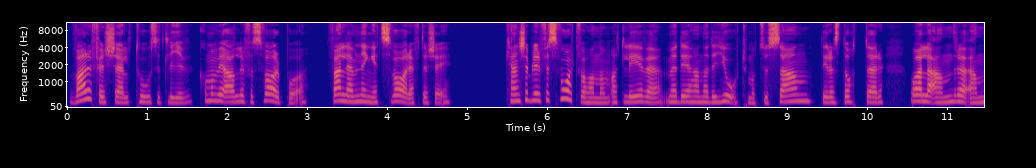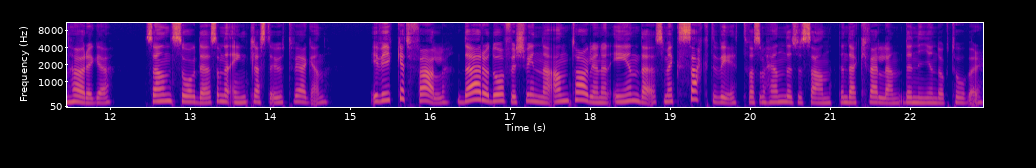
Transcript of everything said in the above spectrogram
Varför Kjell tog sitt liv kommer vi aldrig få svar på, för han lämnade inget svar efter sig. Kanske blev det för svårt för honom att leva med det han hade gjort mot Susanne, deras dotter och alla andra anhöriga så han såg det som den enklaste utvägen. I vilket fall, där och då försvinner antagligen den enda som exakt vet vad som hände Susanne den där kvällen den 9 oktober.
